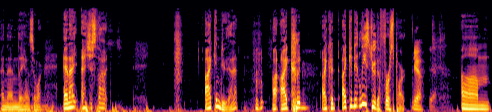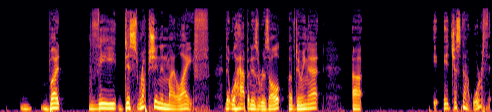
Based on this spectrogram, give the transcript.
and then the handstand walk. And i i just thought i can do that I, I could i could i could at least do the first part Yeah. um, but the disruption in my life that will happen as a result of doing that, uh, it, it's just not worth it.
